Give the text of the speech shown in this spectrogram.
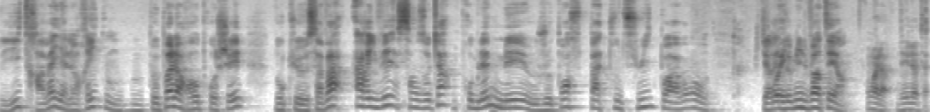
Ils travaillent à leur rythme, on ne peut pas leur reprocher. Donc ça va arriver sans aucun problème, mais je pense pas tout de suite, pas avant je dirais 2021. Voilà, 2021.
